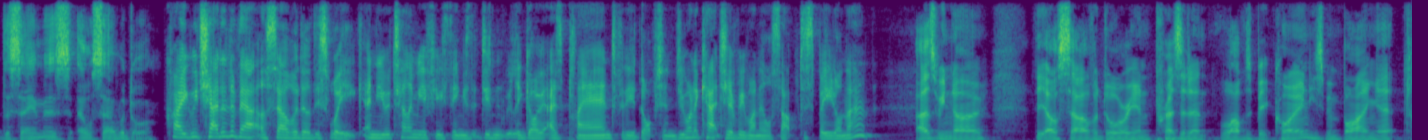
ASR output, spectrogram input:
the same as El El Salvador. Craig, we chatted about El Salvador this week, and you were telling me a few things that didn't really go as planned for the adoption. Do you want to catch everyone else up to speed on that? As we know, the El Salvadorian president loves Bitcoin. He's been buying it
